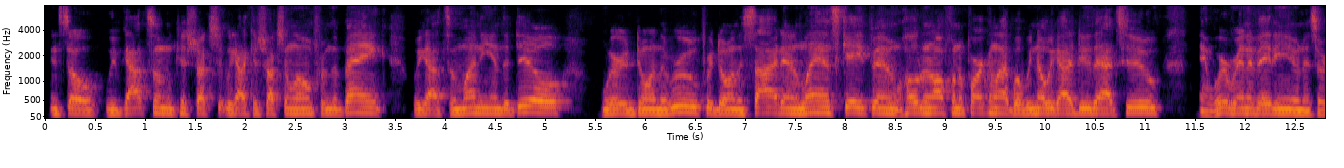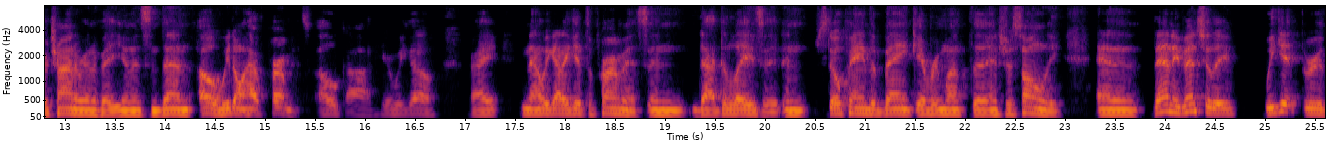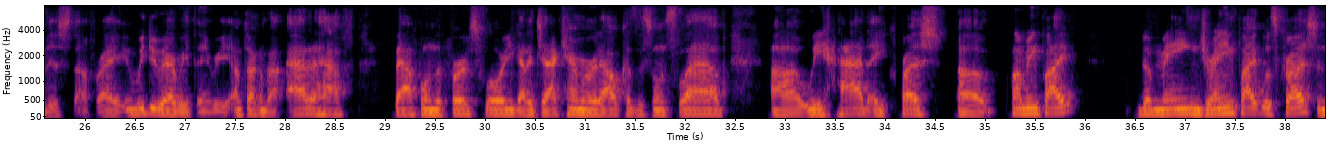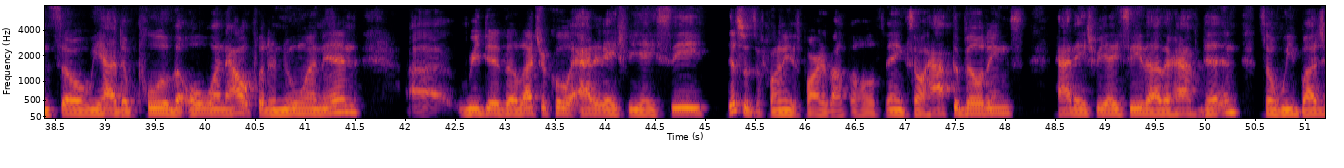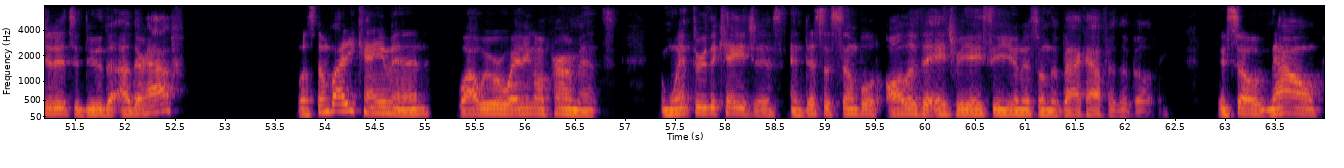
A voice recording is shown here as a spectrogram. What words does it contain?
And so we've got some construction, we got a construction loan from the bank, we got some money in the deal. We're doing the roof, we're doing the siding, landscaping, holding off on the parking lot, but we know we got to do that too. And we're renovating units or trying to renovate units and then oh we don't have permits. Oh god here we go right? Now we got to get the permits and that delays it and still paying the bank every month the interest only. And then eventually we get through this stuff right? And we do everything i'm talking about add a half bath on the first floor. You got to jackhammer it out because it's on slab uh, we had a crushed uh, plumbing pipe the main drain pipe was crushed, and so we had to pull the old one out, put a new one in, uh, redid the electrical, added HVAC. This was the funniest part about the whole thing. So half the buildings had HVAC, the other half didn't. So we budgeted to do the other half. Well, somebody came in while we were waiting on permits, went through the cages, and disassembled all of the HVAC units on the back half of the building. And so now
